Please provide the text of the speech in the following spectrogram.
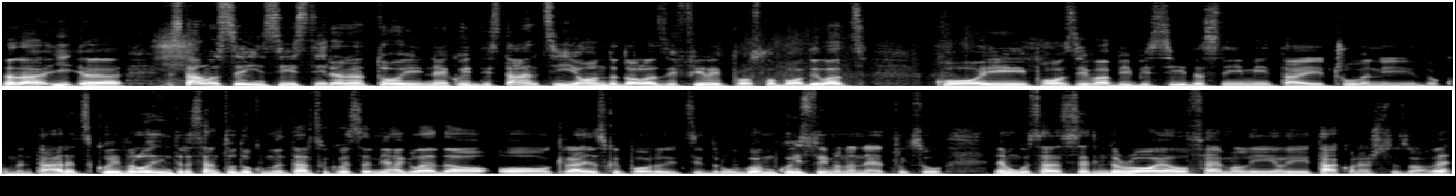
Da, da, i e, stalno se insistira na toj nekoj distanci i onda dolazi Filip Oslobodilac koji poziva BBC da snimi taj čuveni dokumentarac, koji je vrlo interesantan u dokumentarcu koji sam ja gledao o kraljevskoj porodici drugom, koji isto ima na Netflixu, ne mogu sad da se setim, The Royal Family ili tako nešto se zove.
